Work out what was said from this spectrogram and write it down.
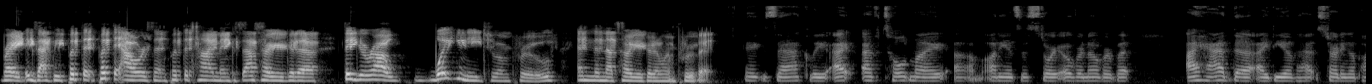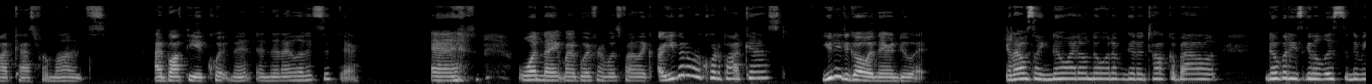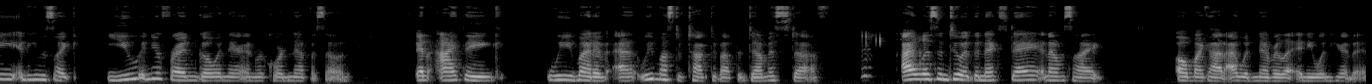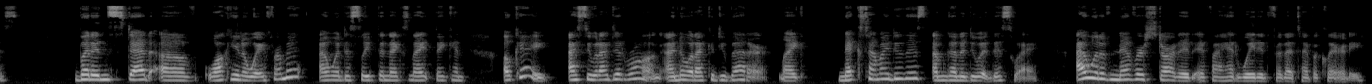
Right, exactly. Put the put the hours in, put the time in, because that's how you're gonna figure out what you need to improve, and then that's how you're gonna improve it. Exactly. I, I've told my um, audience this story over and over, but I had the idea of ha- starting a podcast for months. I bought the equipment and then I let it sit there. And one night my boyfriend was finally like, Are you going to record a podcast? You need to go in there and do it. And I was like, No, I don't know what I'm going to talk about. Nobody's going to listen to me. And he was like, You and your friend go in there and record an episode. And I think we might have, we must have talked about the dumbest stuff. I listened to it the next day and I was like, oh my God, I would never let anyone hear this. But instead of walking away from it, I went to sleep the next night thinking, okay, I see what I did wrong. I know what I could do better. Like, next time I do this, I'm going to do it this way. I would have never started if I had waited for that type of clarity.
